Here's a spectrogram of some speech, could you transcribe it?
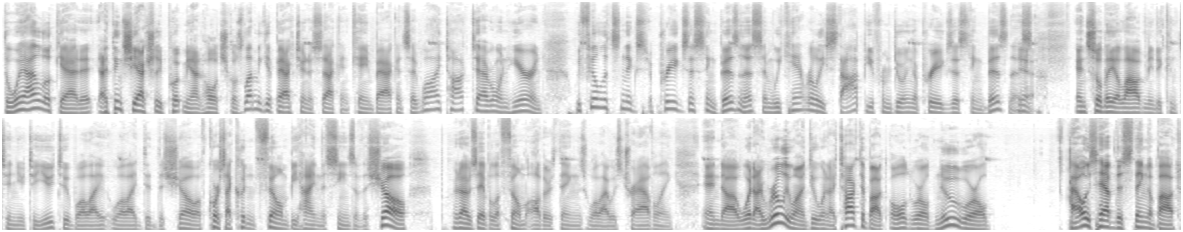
the way I look at it, I think she actually put me on hold. She goes, "Let me get back to you in a second. Came back and said, "Well, I talked to everyone here, and we feel it's an ex- a pre-existing business, and we can't really stop you from doing a pre-existing business." Yeah. And so they allowed me to continue to YouTube while I while I did the show. Of course, I couldn't film behind the scenes of the show, but I was able to film other things while I was traveling. And uh, what I really want to do when I talked about old world, new world. I always have this thing about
